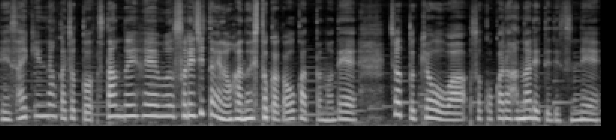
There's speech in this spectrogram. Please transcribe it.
えー、最近なんかちょっとスタンド FM それ自体のお話とかが多かったのでちょっと今日はそこから離れてですね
